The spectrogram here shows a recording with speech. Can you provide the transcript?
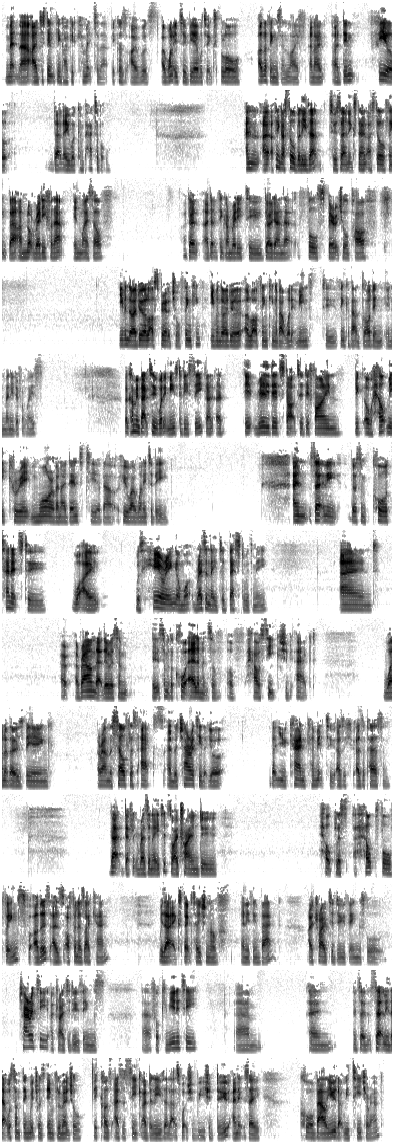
meant that I just didn't think I could commit to that because I was I wanted to be able to explore other things in life and I, I didn't feel that they were compatible and I, I, think I still believe that to a certain extent. I still think that I'm not ready for that in myself. I don't. I don't think I'm ready to go down that full spiritual path. even though I do a lot of spiritual thinking, even though I do a lot of thinking about what it means to think about God in, in many different ways. But coming back to what it means to be Sikh, I, I, it really did start to define or help me create more of an identity about who I wanted to be. And certainly there were some core tenets to what I was hearing and what resonated best with me. And around that, there were some uh, some of the core elements of, of how Sikh should act. One of those being around the selfless acts and the charity that you're that you can commit to as a as a person. That definitely resonated. So I try and do helpless, helpful things for others as often as I can, without expectation of anything back. I try to do things for charity. I try to do things uh, for community, um, and and so certainly that was something which was influential because as a Sikh, I believe that that's what should we should do, and it's a core value that we teach around.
